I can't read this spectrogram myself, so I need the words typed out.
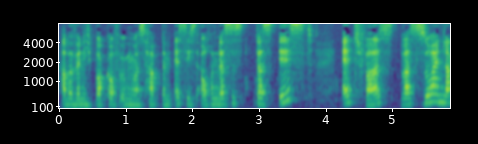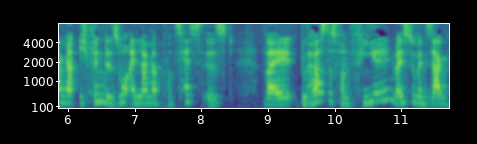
Aber wenn ich Bock auf irgendwas habe, dann esse ich es auch. Und das ist, das ist etwas, was so ein langer, ich finde, so ein langer Prozess ist weil du hörst es von vielen, weißt du, wenn sie sagen,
